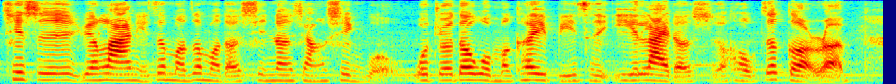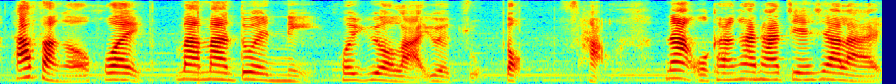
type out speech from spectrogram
其实原来你这么这么的信任相信我，我觉得我们可以彼此依赖的时候，这个人他反而会慢慢对你会越来越主动。好，那我看看他接下来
